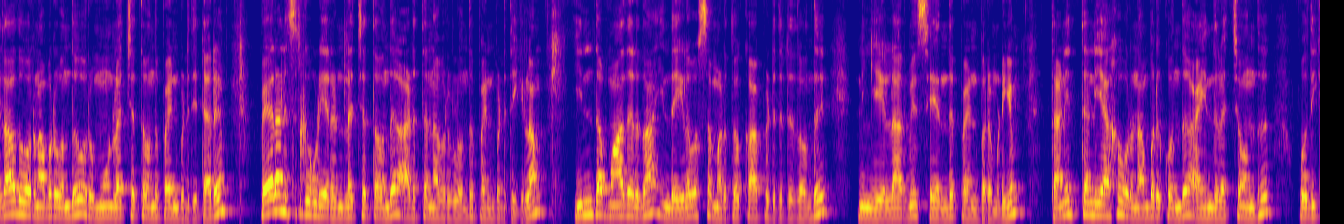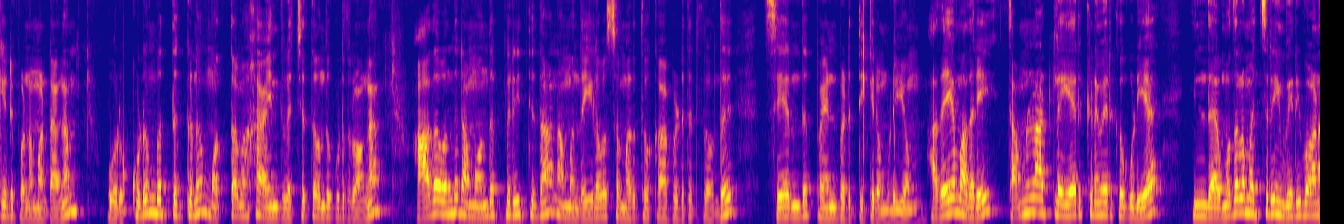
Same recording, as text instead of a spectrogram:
ஏதாவது ஒரு நபர் வந்து ஒரு மூணு லட்சத்தை வந்து பயன்படுத்திட்டாரு. பேலன்ஸ் இருக்கக்கூடிய ரெண்டு லட்சத்தை வந்து அடுத்த நபர்கள் வந்து பயன்படுத்திக்கலாம். இந்த மாதிரி தான் இந்த இலவச மருத்துவ காப்பீடு திட்டத்தை வந்து நீங்கள் எல்லாருமே சேர்ந்து பயன்பெற முடியும். தனித்தனியாக ஒரு நபருக்கு வந்து ஐந்து லட்சம் வந்து ஒதுக்கீடு பண்ண மாட்டாங்க. ஒரு குடும்பத்துக்குன்னு மொத்தமாக ஐந்து லட்சத்தை வந்து கொடுத்துருவாங்க. அதை வந்து நம்ம வந்து பிரித்து தான் நம்ம இந்த இலவச மருத்துவ காப்பீடு திட்டத்தை வந்து சே சேர்ந்து பயன்படுத்திக்கிற முடியும். அதே மாதிரி தமிழ்நாட்டில் ஏற்கனவே இருக்கக்கூடிய இந்த முதலமைச்சரின் விரிவான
